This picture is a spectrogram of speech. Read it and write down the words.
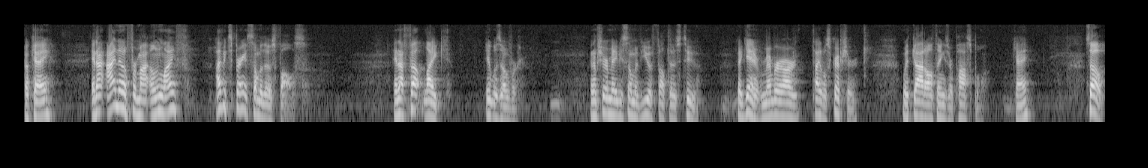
Okay? And I, I know for my own life, I've experienced some of those falls. And I felt like it was over. And I'm sure maybe some of you have felt those too. Again, remember our title scripture with God, all things are possible. Okay? So,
